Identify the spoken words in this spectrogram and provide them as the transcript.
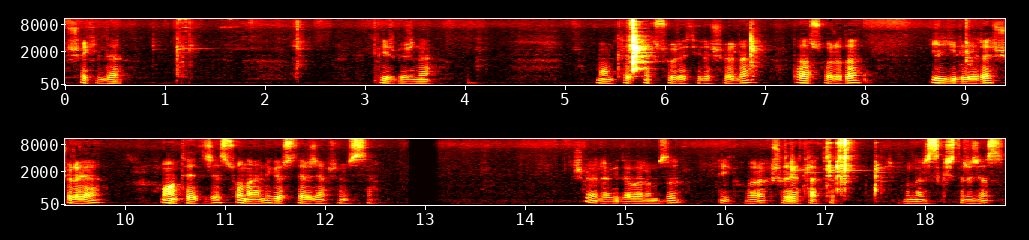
şu şekilde birbirine monte etmek suretiyle şöyle. Daha sonra da ilgili yere şuraya monte edeceğiz. Son halini göstereceğim şimdi size. Şöyle vidalarımızı ilk olarak şuraya taktık. Bunları sıkıştıracağız.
